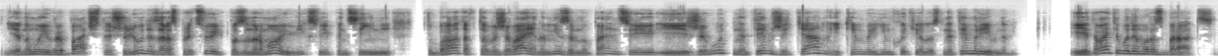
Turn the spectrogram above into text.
Я думаю, ви бачите, що люди зараз працюють позанормовий вік свій пенсійний, що багато хто виживає на мізерну пенсію і живуть не тим життям, яким би їм хотілося, не тим рівнем. І давайте будемо розбиратися.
